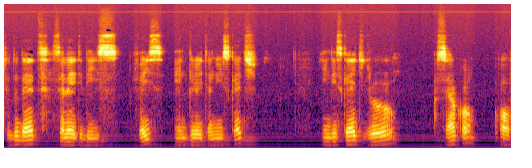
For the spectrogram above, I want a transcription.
To do that select this face and create a new sketch. In this sketch draw a circle of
